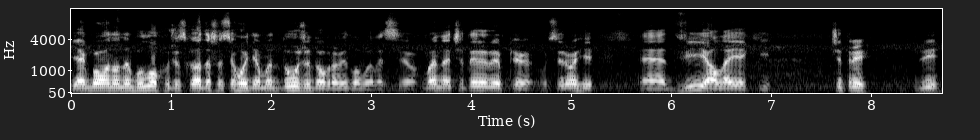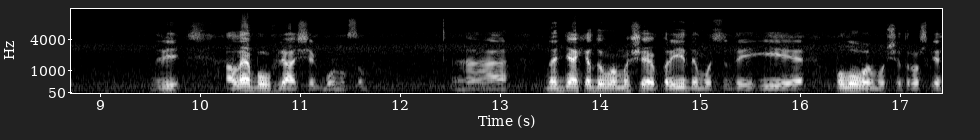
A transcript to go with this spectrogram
Як би воно не було, хочу сказати, що сьогодні ми дуже добре відловились. В мене чотири рибки, у Сереги е, дві, але які? Чи три? Дві. Дві. Але був лящ як бонусом. На днях, я думаю, ми ще приїдемо сюди і половимо ще трошки.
